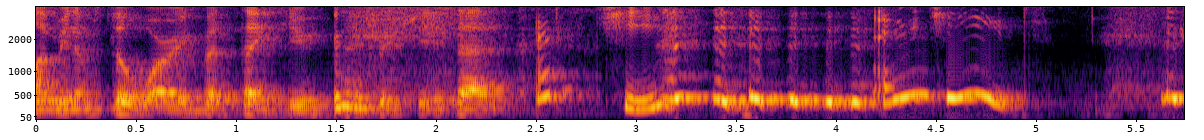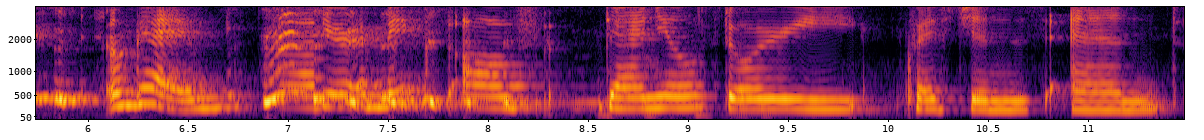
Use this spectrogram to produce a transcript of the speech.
I mean, I'm still worried, but thank you. I appreciate that. I don't cheat. I don't cheat. Okay, uh, here a mix of Daniel story questions and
